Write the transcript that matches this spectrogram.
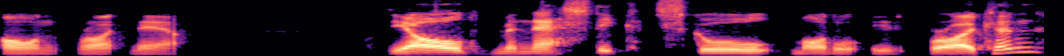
on right now. The old monastic school model is broken.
